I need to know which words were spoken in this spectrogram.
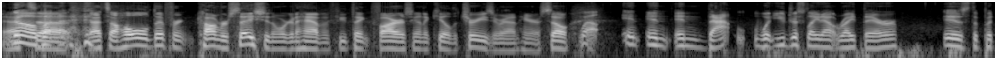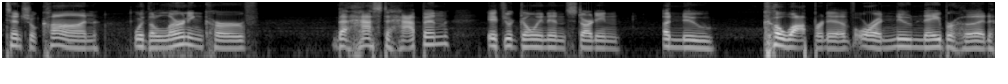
I'm No, but- uh, that's a whole different conversation that we're going to have if you think fire is going to kill the trees around here. So Well, and and and that what you just laid out right there is the potential con or the learning curve that has to happen if you're going in starting a new cooperative or a new neighborhood.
